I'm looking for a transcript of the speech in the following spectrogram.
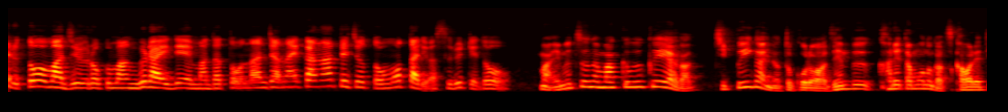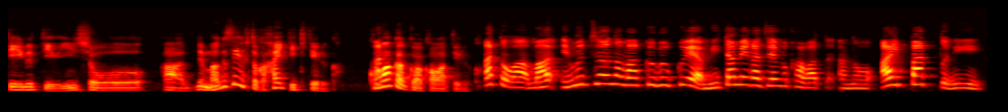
えると、まあ16万ぐらいで、まあ妥当なんじゃないかなってちょっと思ったりはするけど、まあ M2 の MacBook Air がチップ以外のところは全部枯れたものが使われているっていう印象。あ、でも MagSafe とか入ってきてるか。細かくは変わってるか。あとは、ま、M2 の MacBook Air 見た目が全部変わった。あの iPad に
